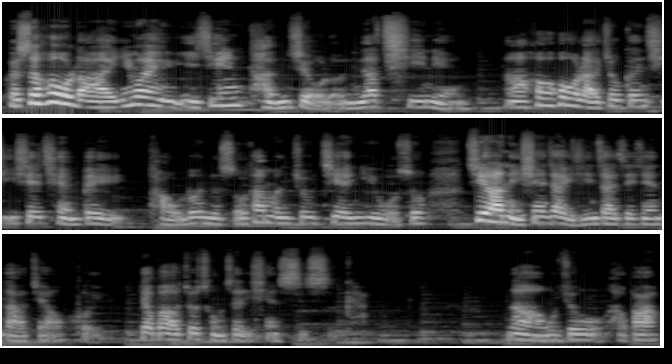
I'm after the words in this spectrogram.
可是后来因为已经很久了，你知道七年，然后后来就跟其一些前辈讨论的时候，他们就建议我说，既然你现在已经在这间大教会，要不要就从这里先试试看？那我就好吧。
